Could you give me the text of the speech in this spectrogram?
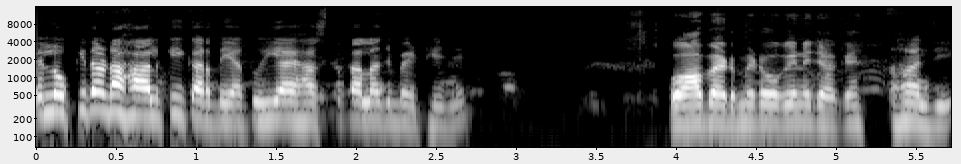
ਤੇ ਲੋਕੀ ਤੁਹਾਡਾ ਹਾਲ ਕੀ ਕਰਦੇ ਆ ਤੁਸੀਂ ਆਏ ਹਸਪਤਾਲਾਂ 'ਚ ਬੈਠੇ ਜੇ? ਉਹ ਆਪ ਐਡਮਿਟ ਹੋ ਗਏ ਨੇ ਜਾ ਕੇ। ਹਾਂਜੀ।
